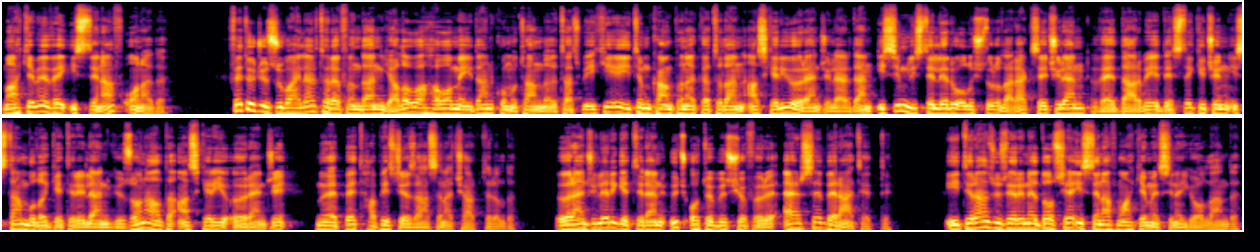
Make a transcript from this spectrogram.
Mahkeme ve istinaf onadı. FETÖ'cü subaylar tarafından Yalova Hava Meydan Komutanlığı tatbiki eğitim kampına katılan askeri öğrencilerden isim listeleri oluşturularak seçilen ve darbeye destek için İstanbul'a getirilen 116 askeri öğrenci müebbet hapis cezasına çarptırıldı. Öğrencileri getiren 3 otobüs şoförü Erse beraat etti. İtiraz üzerine dosya istinaf mahkemesine yollandı.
